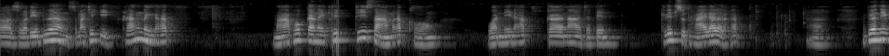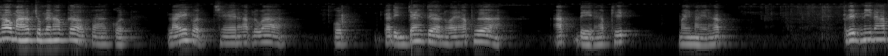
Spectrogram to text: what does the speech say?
ก็สวัสดีเพื่อนสมาชิกอีกครั้งหนึ่งนะครับ มาพบกันในคลิปที่สามนะครับของวันนี้นะครับ ก็น่าจะเป็นคลิปสุดท้ายแล้วแหละครับเพื่อนที่เข้ามารับชมแล้วนะครับ ก็ฝากกดไลค์กดแชร์นะครับ หรือว่ากดกระดิ่งแจ้งเตือนไว้นะครับ เพื่ออัปเดตนะครับคลิปใหม่ ๆนะครับ คลิปนี้นะครับ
